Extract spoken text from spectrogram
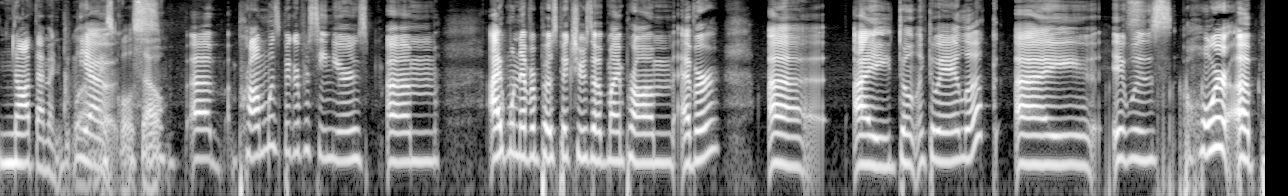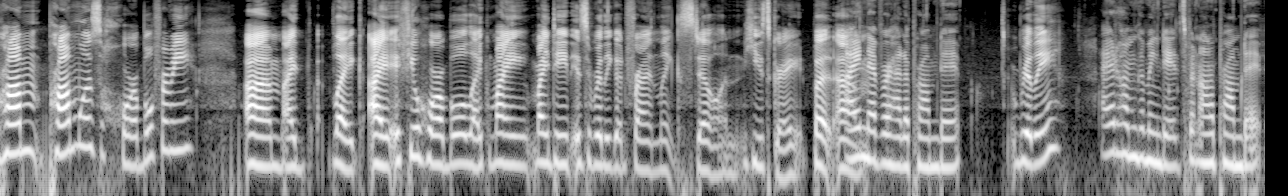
not that many people Yeah, at my school, so uh, prom was bigger for seniors. Um, I will never post pictures of my prom ever. Uh, I don't like the way I look. I it was hor. Uh, prom prom was horrible for me. Um, I like I, feel horrible. Like my my date is a really good friend, like still, and he's great. But um, I never had a prom date. really I had homecoming dates, but not a prom date.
